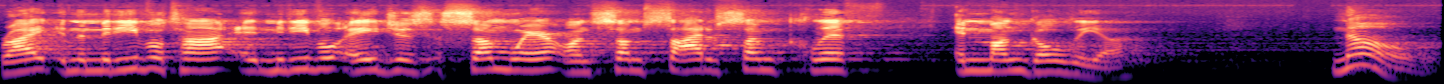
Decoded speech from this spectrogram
right, in the medieval time, medieval ages, somewhere on some side of some cliff in Mongolia. No.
